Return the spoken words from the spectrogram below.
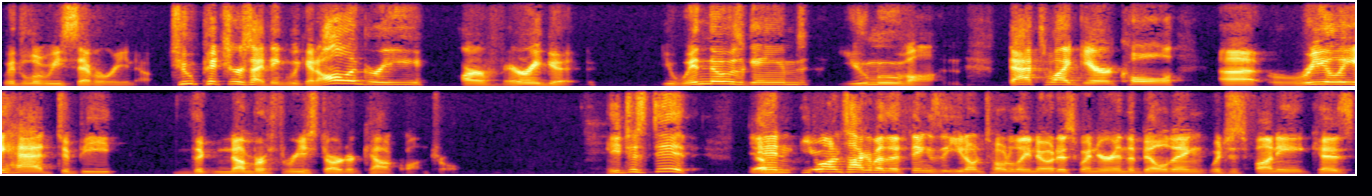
with Luis Severino. Two pitchers I think we can all agree are very good. You win those games, you move on. That's why Gerrit Cole uh, really had to beat the number three starter Cal Quantrill. He just did. Yep. And you want to talk about the things that you don't totally notice when you're in the building, which is funny because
